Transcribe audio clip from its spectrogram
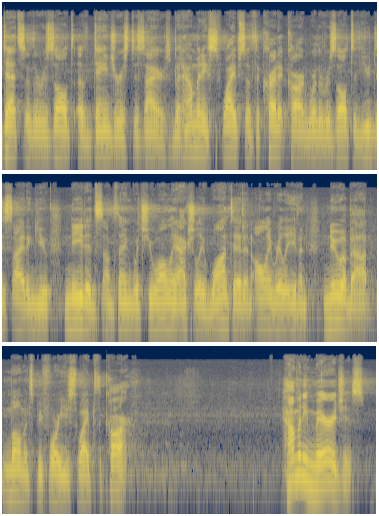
debts are the result of dangerous desires, but how many swipes of the credit card were the result of you deciding you needed something which you only actually wanted and only really even knew about moments before you swiped the card? How many marriages?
